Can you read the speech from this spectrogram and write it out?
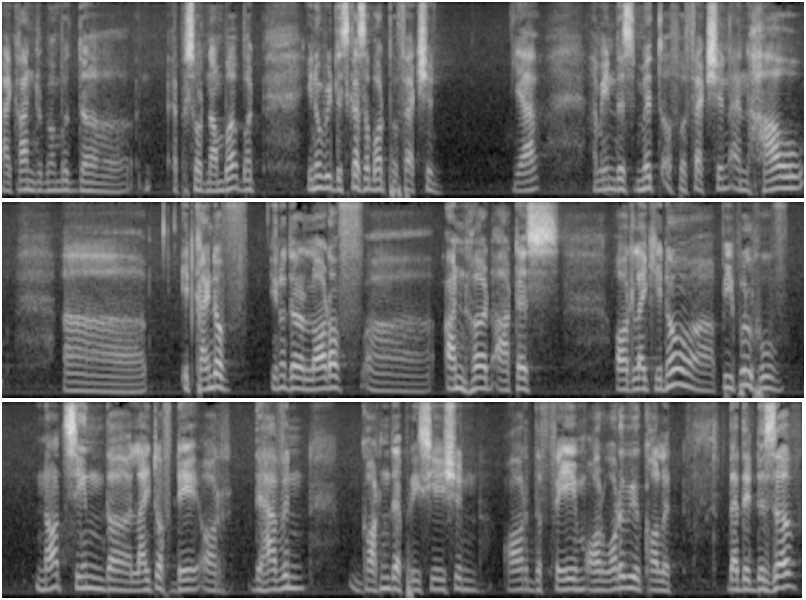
I can't remember the episode number, but you know we discussed about perfection. Yeah, I mean this myth of perfection and how uh, it kind of you know there are a lot of uh, unheard artists or like you know uh, people who've not seen the light of day or they haven't gotten the appreciation or the fame or whatever you call it that they deserve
